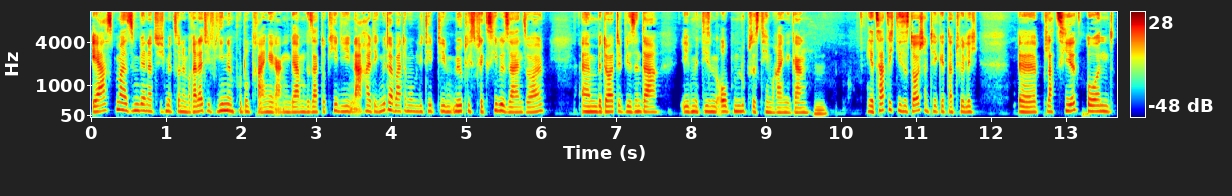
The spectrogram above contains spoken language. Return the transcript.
erstmal sind wir natürlich mit so einem relativ leanen Produkt reingegangen. Wir haben gesagt, okay, die nachhaltige Mitarbeitermobilität, die möglichst flexibel sein soll, ähm, bedeutet, wir sind da eben mit diesem Open-Loop-System reingegangen. Hm. Jetzt hat sich dieses Deutschland-Ticket natürlich äh, platziert und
